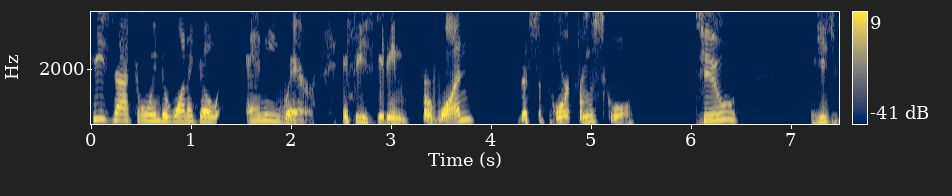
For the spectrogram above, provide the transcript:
He's not going to want to go anywhere if he's getting, for one, the support from the school, two, he's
